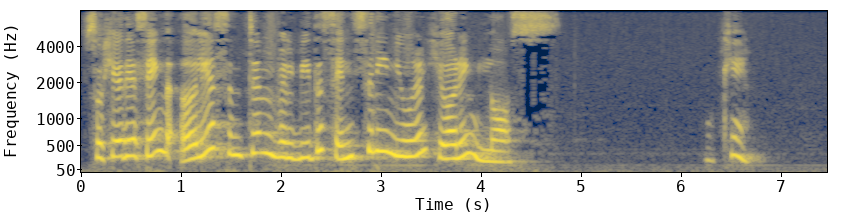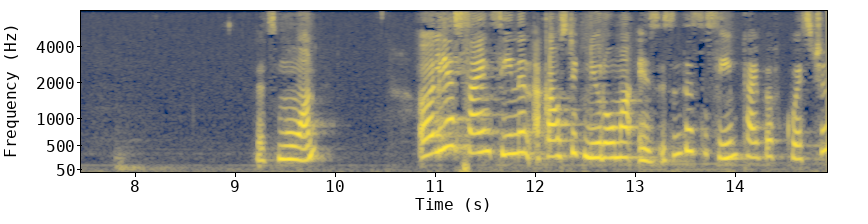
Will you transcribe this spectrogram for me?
So here they are saying the earliest symptom will be the sensory neural hearing loss. Okay. Let's move on. Earliest sign seen in acoustic neuroma is, isn't this the same type of question?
